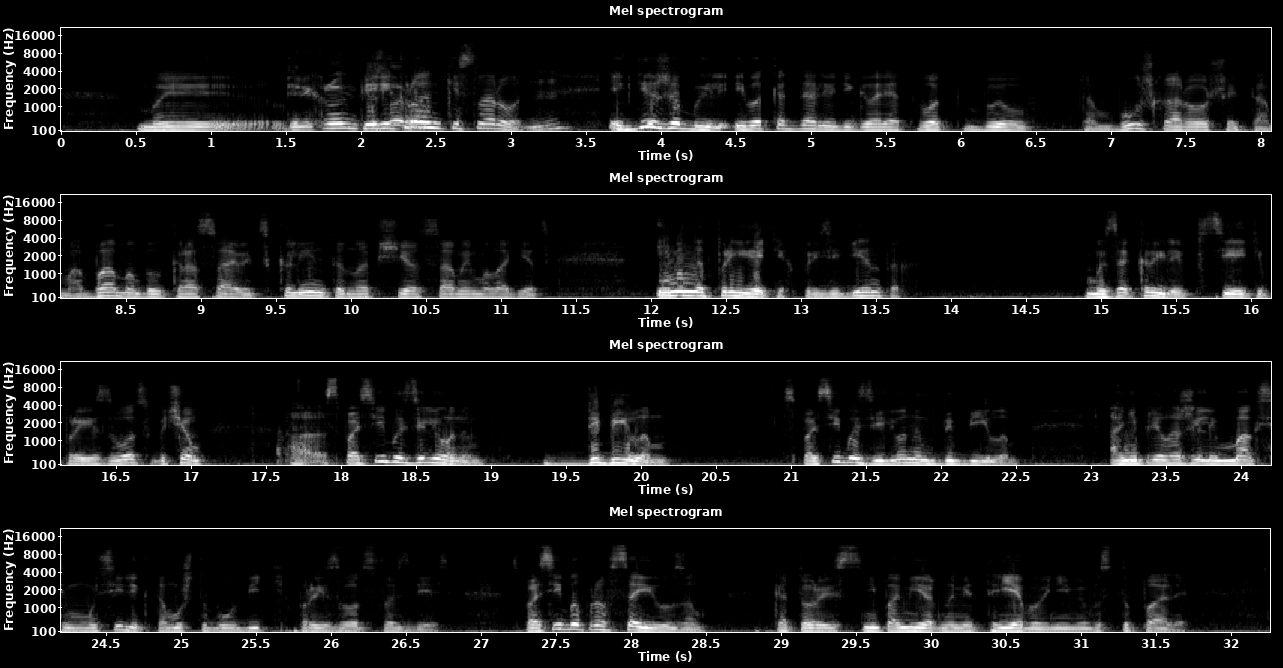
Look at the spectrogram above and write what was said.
мы перекроем, перекроем кислород. кислород. Mm -hmm. И где же были? И вот когда люди говорят, вот был там Буш хороший, там Обама был красавец, Клинтон вообще самый молодец. Именно при этих президентах мы закрыли все эти производства, причем а, спасибо зеленым, дебилам. Спасибо зеленым дебилам. Они приложили максимум усилий к тому, чтобы убить производство здесь. Спасибо профсоюзам, которые с непомерными требованиями выступали.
